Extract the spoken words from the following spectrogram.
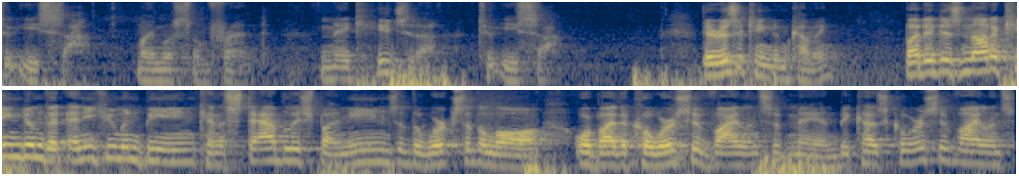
to Isa, my Muslim friend. Make hijrah to Isa. There is a kingdom coming, but it is not a kingdom that any human being can establish by means of the works of the law or by the coercive violence of man, because coercive violence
